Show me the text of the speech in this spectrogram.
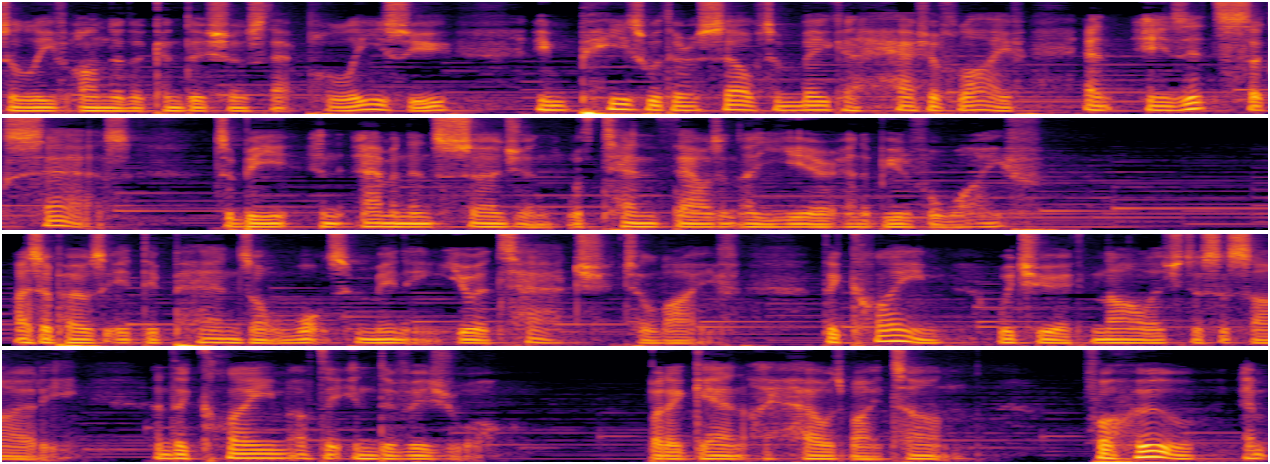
to live under the conditions that please you, in peace with yourself to make a hash of life, and is it success to be an eminent surgeon with 10,000 a year and a beautiful wife? I suppose it depends on what meaning you attach to life, the claim which you acknowledge to society, and the claim of the individual. But again I held my tongue, for who am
